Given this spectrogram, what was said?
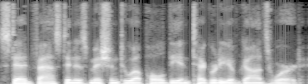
steadfast in his mission to uphold the integrity of God's Word.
